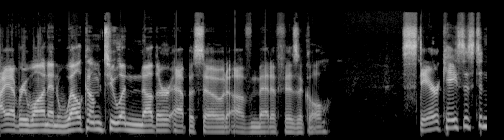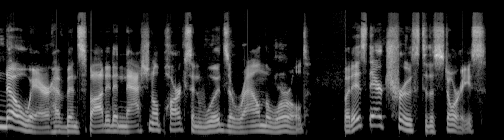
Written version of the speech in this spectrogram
Hi, everyone, and welcome to another episode of Metaphysical. Staircases to nowhere have been spotted in national parks and woods around the world. But is there truth to the stories?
